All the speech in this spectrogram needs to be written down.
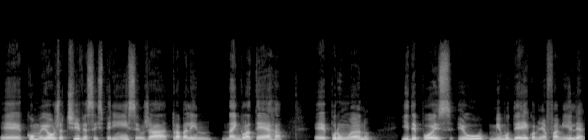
é, como eu já tive essa experiência, eu já trabalhei na Inglaterra é, por um ano e depois eu me mudei com a minha família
